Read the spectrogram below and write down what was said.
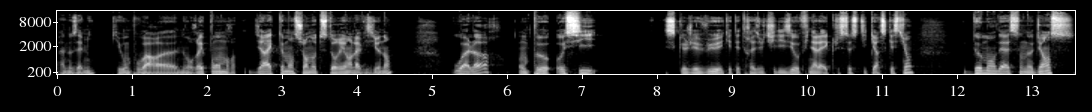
à nos amis, qui vont pouvoir nous répondre directement sur notre story en la visionnant. Ou alors, on peut aussi, ce que j'ai vu et qui était très utilisé au final avec ce stickers question, demander à son audience,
